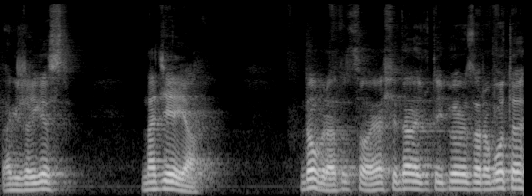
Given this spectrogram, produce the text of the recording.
Także jest nadzieja. Dobra, to co? Ja się dalej tutaj biorę za robotę.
